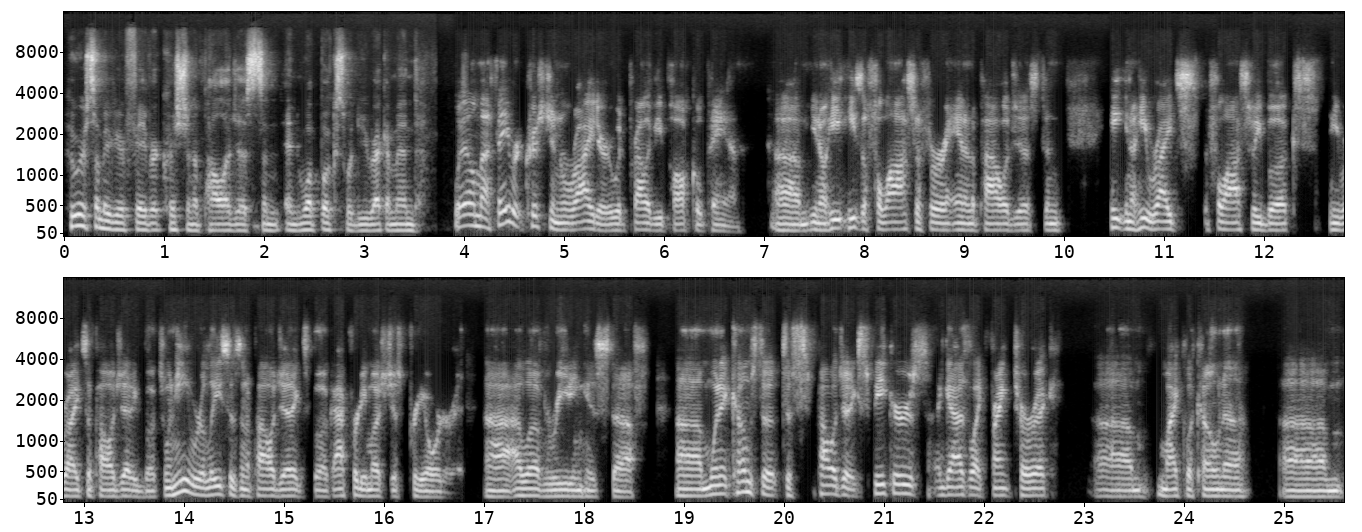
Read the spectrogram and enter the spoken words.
who are some of your favorite Christian apologists, and and what books would you recommend? Well, my favorite Christian writer would probably be Paul Copan. Um, you know, he he's a philosopher and an apologist, and he you know he writes philosophy books. He writes apologetic books. When he releases an apologetics book, I pretty much just pre-order it. Uh, I love reading his stuff. Um, when it comes to to apologetic speakers, guys like Frank Turek, um, Mike Licona. Um,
